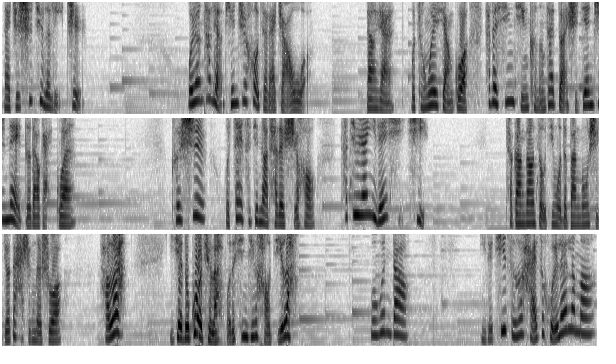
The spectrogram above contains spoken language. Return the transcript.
乃至失去了理智。我让他两天之后再来找我，当然，我从未想过他的心情可能在短时间之内得到改观。可是我再次见到他的时候，他居然一脸喜气。他刚刚走进我的办公室，就大声地说：“好了，一切都过去了，我的心情好极了。”我问道：“你的妻子和孩子回来了吗？”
